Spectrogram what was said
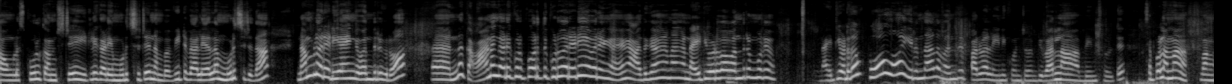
அவங்கள ஸ்கூலுக்கு அமிச்சிட்டு இட்லி கடையை முடிச்சுட்டு நம்ம வீட்டு வேலையெல்லாம் முடிச்சுட்டு தான் நம்மளும் ரெடியாக இங்கே வந்துருக்குறோம். இன்னும் காணங்கடை கூட போகிறதுக்கு கூட ரெடியாக வருங்க ஏங்க அதுக்காக நாங்கள் நைட்டியோடவா வந்துட முடியும்? நைட்டியோட தான் போவோம். இருந்தாலும் வந்து பரவாயில்ல இனி கொஞ்சம் இப்படி வரலாம் அப்படின்னு சொல்லிட்டு. சரி போகலாமா வாங்க.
